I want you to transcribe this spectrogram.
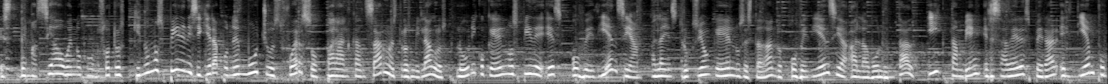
es demasiado bueno con nosotros que no nos pide ni siquiera poner mucho esfuerzo para alcanzar nuestros milagros. Lo único que Él nos pide es obediencia a la instrucción que Él nos está dando, obediencia a la voluntad y también el saber esperar el tiempo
